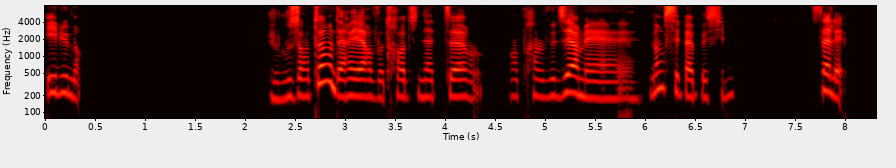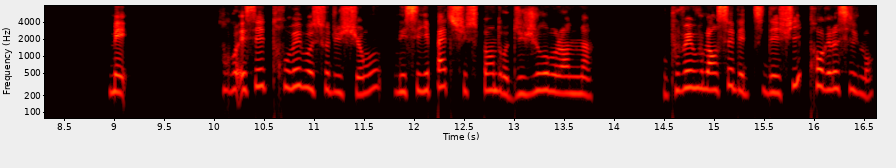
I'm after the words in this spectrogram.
et l'humain. Je vous entends derrière votre ordinateur en train de vous dire, mais non, c'est pas possible. Ça l'est. Mais pour essayer de trouver vos solutions, n'essayez pas de suspendre du jour au lendemain. Vous pouvez vous lancer des petits défis progressivement.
